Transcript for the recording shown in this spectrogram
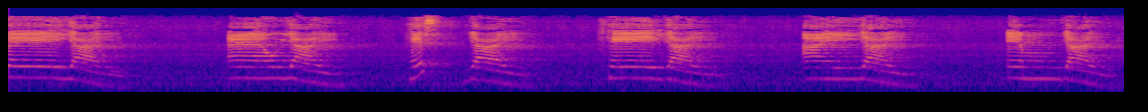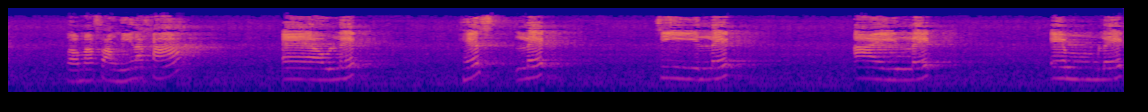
J ใหญ่ L ใหญ่ H ใหญ่ K ใหญ่ I ใหญ่ M ใหญ่ ต่อมาฝั่งนี้นะคะ L เล็ก H เล็ก G เล็ก I เล็ก M เล็ก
